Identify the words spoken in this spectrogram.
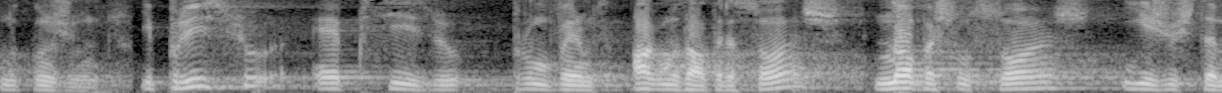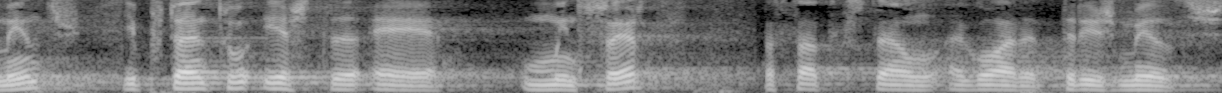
no conjunto. E por isso é preciso promovermos algumas alterações, novas soluções e ajustamentos, e portanto este é o momento certo. Passado que estão agora três meses,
